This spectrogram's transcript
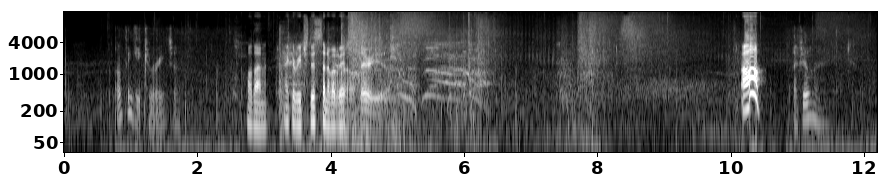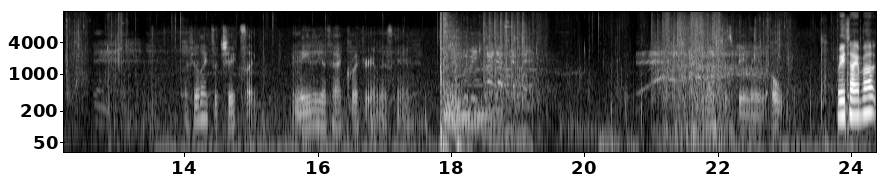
I don't think he can reach us. Hold on, I can reach this son of a bitch. Oh, there he is. Oh! I feel like I feel like the chicks like melee attack quicker in this game. Me. Oh, What are you talking about?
